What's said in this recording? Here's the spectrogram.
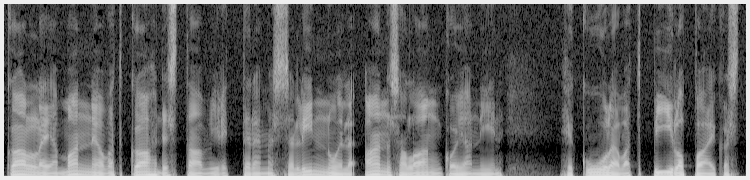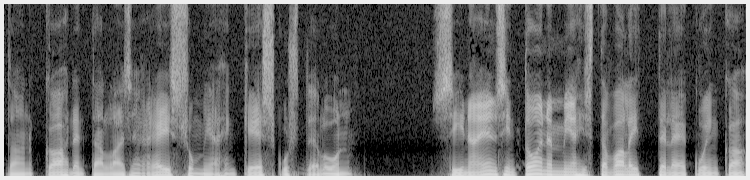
Kalle ja Manne ovat kahdestaan virittelemässä linnuille ansalankoja, niin he kuulevat piilopaikastaan kahden tällaisen reissumiehen keskustelun. Siinä ensin toinen miehistä valittelee, kuinka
